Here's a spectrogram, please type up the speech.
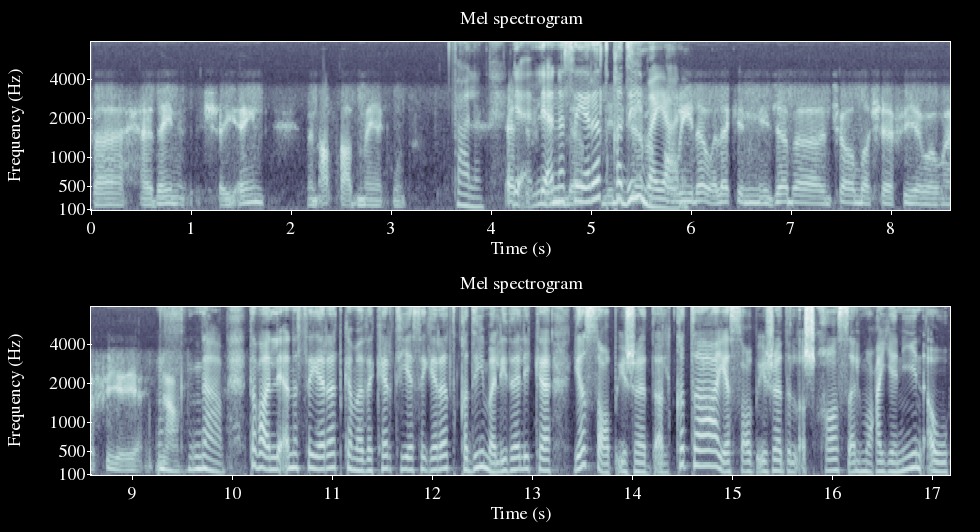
فهذين الشيئين من أصعب ما يكون. فعلا. لأن السيارات قديمة يعني. طويلة ولكن إجابة إن شاء الله شافية ووافية يعني. نعم. نعم. طبعا لأن السيارات كما ذكرت هي سيارات قديمة لذلك يصعب إيجاد القطع يصعب إيجاد الأشخاص المعينين أو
